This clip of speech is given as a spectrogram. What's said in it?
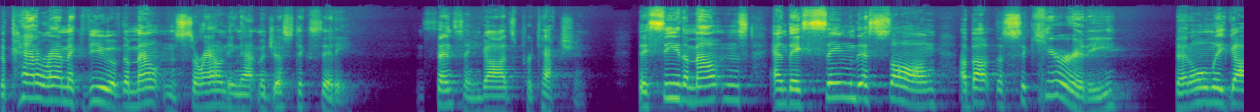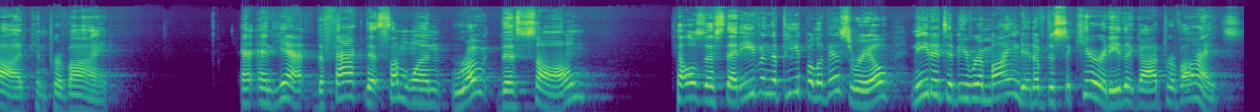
the panoramic view of the mountains surrounding that majestic city and sensing God's protection. They see the mountains and they sing this song about the security that only God can provide. And, yet, the fact that someone wrote this song tells us that even the people of Israel needed to be reminded of the security that God provides.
